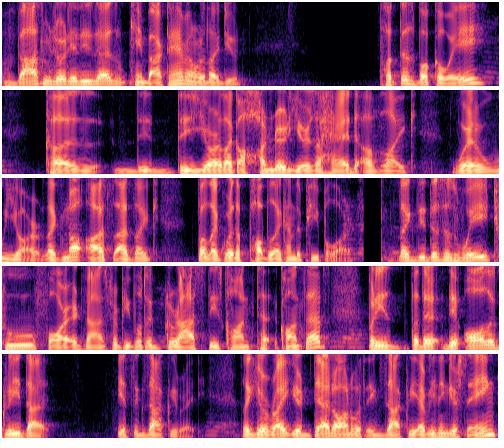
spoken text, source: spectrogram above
vast majority of these guys came back to him and were like dude put this book away because the, the you're like a hundred years ahead of like where we are. Like not us as like but like where the public and the people are. Like this is way too far advanced for people to grasp these conte- concepts but he's but they they all agreed that it's exactly right. Like you're right you're dead on with exactly everything you're saying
